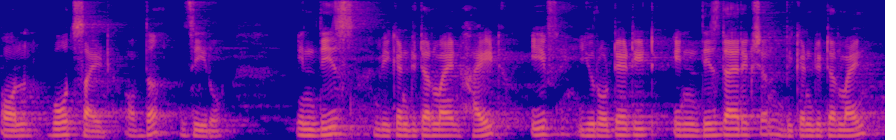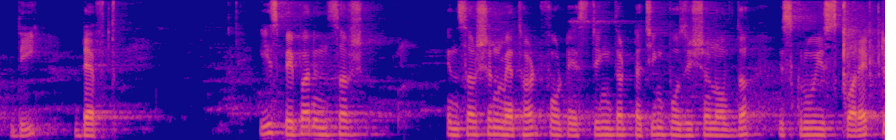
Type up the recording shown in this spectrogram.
on both side of the zero. In this we can determine height if you rotate it in this direction we can determine the depth. Is paper insertion insertion method for testing the touching position of the screw is correct?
